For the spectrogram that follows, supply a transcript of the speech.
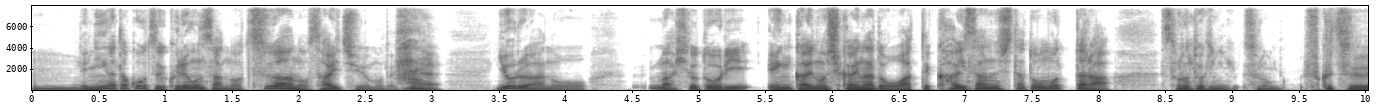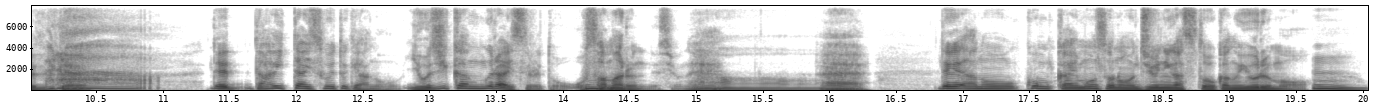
うん。で新潟交通クレヨンさんのツアーの最中もですね、はい。夜あのまあ一通り宴会の司会など終わって解散したと思ったらその時にその腹痛あでらで大体そういう時はあの4時間ぐらいすると収まるんですよね。あー。ええ。であの今回もその12月10日の夜もうん。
